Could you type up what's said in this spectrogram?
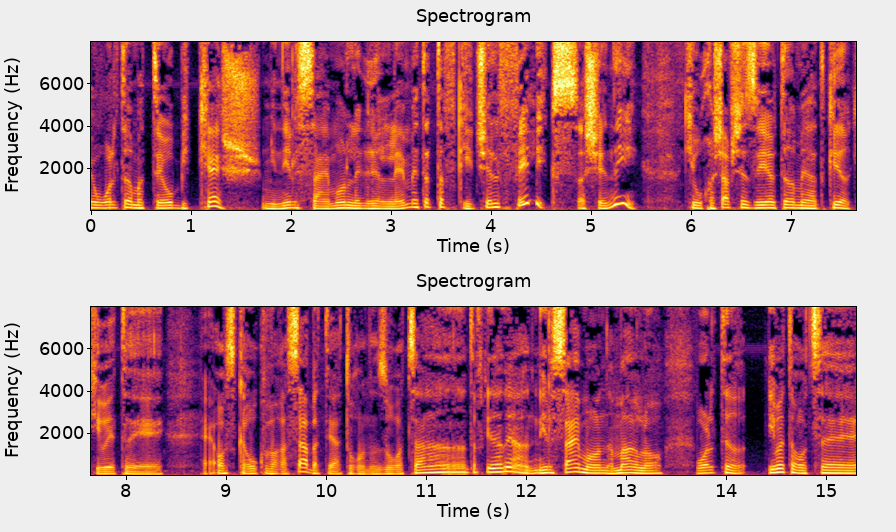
שוולטר מטאו ביקש מניל סיימון לגלם את התפקיד של פיליקס השני כי הוא חשב שזה יהיה יותר מאתגר כי את אה, אוסקר הוא כבר עשה בתיאטרון אז הוא רצה תפקיד. ניל סיימון אמר לו וולטר אם אתה רוצה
